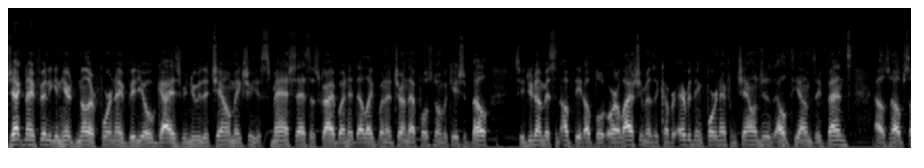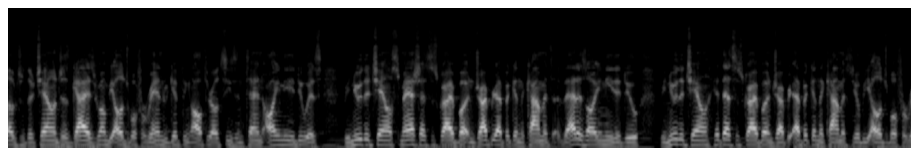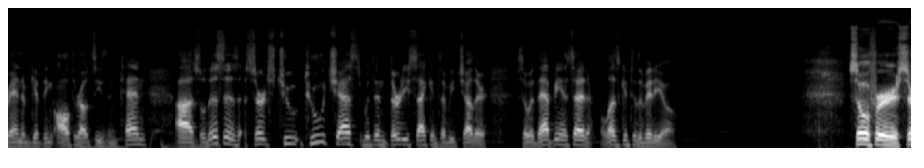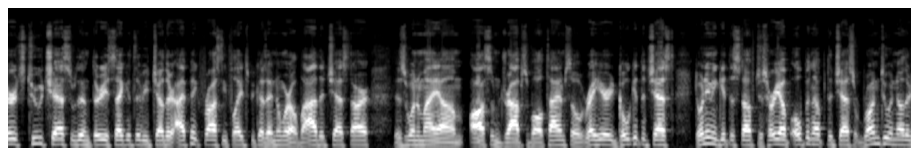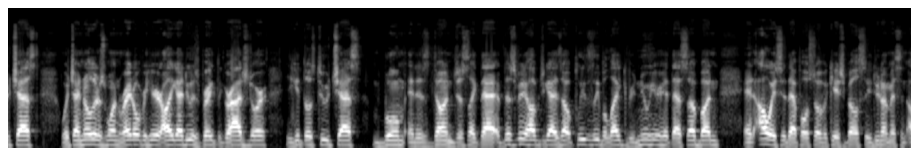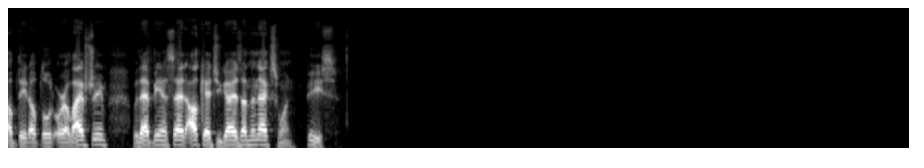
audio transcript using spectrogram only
Jackknife Finnegan here with another Fortnite video. Guys, if you're new to the channel, make sure you smash that subscribe button, hit that like button, and turn that post notification bell so you do not miss an update, upload, or a live stream as I cover everything Fortnite from challenges, LTMs, events. I also help subs with their challenges. Guys, you want to be eligible for random gifting all throughout Season 10. All you need to do is be new to the channel, smash that subscribe button, drop your epic in the comments. That is all you need to do. Be new to the channel, hit that subscribe button, drop your epic in the comments. You'll be eligible for random gifting all throughout Season 10. Uh, so this is search two two chests within 30 seconds of each other. So with that being said, let's get to the video. So for search two chests within 30 seconds of each other, I picked Frosty Flights because I know where a lot of the chests are. This is one of my um, awesome drops of all time. So right here, go get the chest. Don't even get the stuff. Just hurry up, open up the chest, run to another chest, which I know there's one right over here. All you gotta do is break the garage door. You get those two chests. Boom, it is done just like that. If this video helped you guys out, please leave a like. If you're new here, hit that sub button. And always hit that post notification bell so you do not miss an update, upload, or a live stream. With that being said, I'll catch you guys on the next one. Peace.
